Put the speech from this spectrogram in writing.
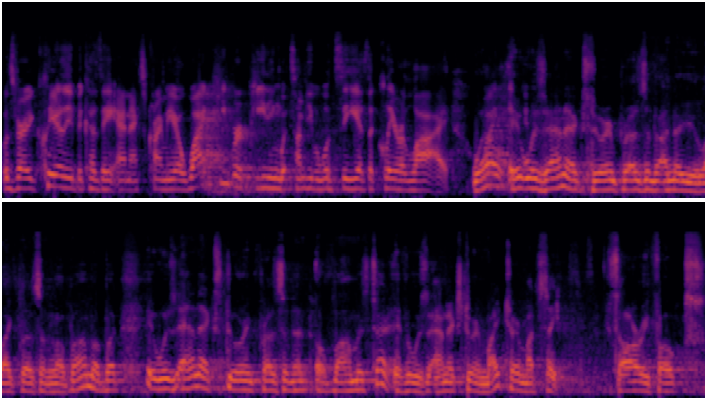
was very clearly because they annexed Crimea. Why keep repeating what some people would see as a clear lie? Well, it was annexed during President, I know you like President Obama, but it was annexed during President Obama's term. If it was annexed during my term, I'd say, sorry, folks,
